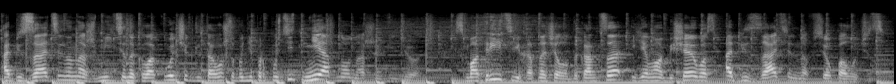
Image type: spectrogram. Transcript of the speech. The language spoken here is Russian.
Обязательно нажмите на колокольчик для того, чтобы не пропустить ни одно наше видео. Смотрите их от начала до конца, и я вам обещаю, у вас обязательно все получится.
